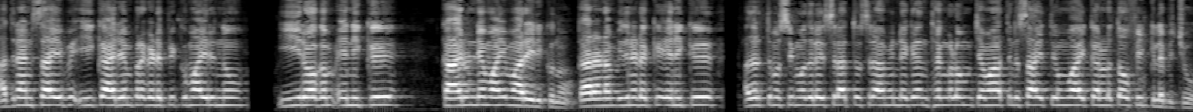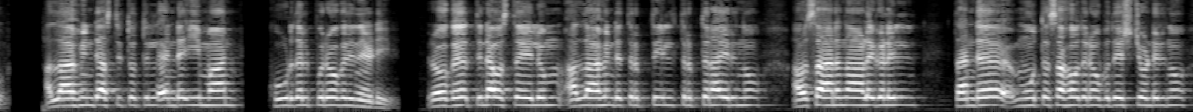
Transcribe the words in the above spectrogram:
അദ്നാൻ സാഹിബ് ഈ കാര്യം പ്രകടിപ്പിക്കുമായിരുന്നു. ഈ രോഗം എനിക്ക് കാരുണ്യമായി മാറിയിരിക്കുന്നു. കാരണം ഇതിനിടയ്ക്ക് എനിക്ക് അതിർത്ത് മുസ്ലിം അലൈഹി സ്വലാത്തു വസ്സലാമിന്റെ ഗ്രന്ഥങ്ങളും ജമാഅത്തിന്റെ സാഹിത്യവും വായിക്കാനുള്ള തൗഫീക്ക് ലഭിച്ചു. അള്ളാഹുവിന്റെ അസ്തിത്വത്തിൽ എന്റെ ഈമാൻ കൂടുതൽ പുരോഗതി നേടി. രോഗത്തിന്റെ അവസ്ഥയിലും അള്ളാഹുവിന്റെ തൃപ്തിയിൽ തൃപ്തനായിരുന്നു. അവസാന നാളുകളിൽ തന്റെ മൂത്ത സഹോദരൻ ഉപദേശിച്ചുകൊണ്ടിരുന്നു.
